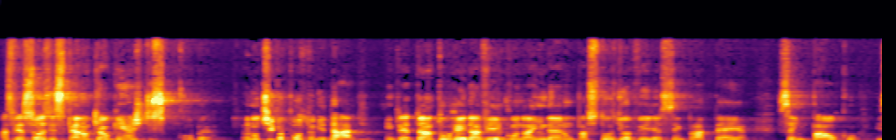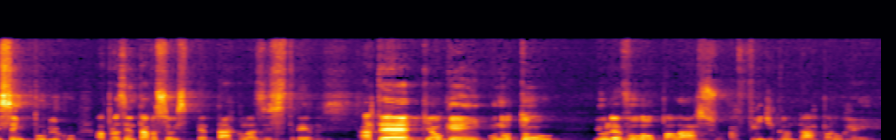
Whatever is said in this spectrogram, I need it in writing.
As pessoas esperam que alguém as descubra. Eu não tive oportunidade. Entretanto, o rei Davi, quando ainda era um pastor de ovelhas, sem plateia, sem palco e sem público, apresentava seu espetáculo às estrelas. Até que alguém o notou e o levou ao palácio a fim de cantar para o rei.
